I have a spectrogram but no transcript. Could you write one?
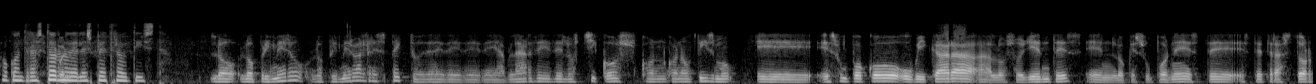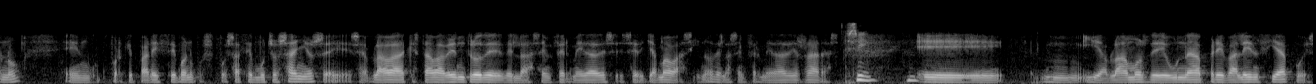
o, con trastorno bueno, del espectro autista. Lo, lo primero, lo primero al respecto de, de- de- de hablar de, de los chicos con, con autismo eh, es un poco ubicar a, a los oyentes en lo que supone este, este trastorno, en- porque parece, bueno, pues, pues hace muchos años eh, se hablaba que estaba dentro de, de las enfermedades, se llamaba así, ¿no? De las enfermedades raras. Sí. Eh, mm, y hablábamos de una prevalencia, pues,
